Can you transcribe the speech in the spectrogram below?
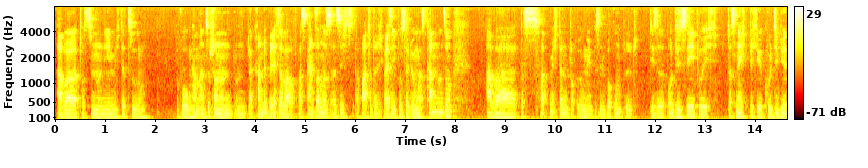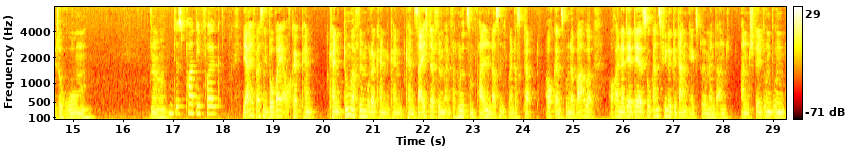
aber trotzdem noch nie mich dazu bewogen haben anzuschauen und, und La Grande Bellezza war auch was ganz anderes, als ich erwartet hatte. Ich weiß nicht, ich wusste halt irgendwas kann und so, aber das hat mich dann doch irgendwie ein bisschen überrumpelt. Diese Odyssee durch das nächtliche, kultivierte Rom. Ja. Das Partyvolk. Ja, ich weiß nicht, wobei auch kein kein dummer Film oder kein, kein, kein seichter Film einfach nur zum Fallen lassen. Ich meine, das klappt auch ganz wunderbar, aber auch einer, der, der so ganz viele Gedankenexperimente an, anstellt und, und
